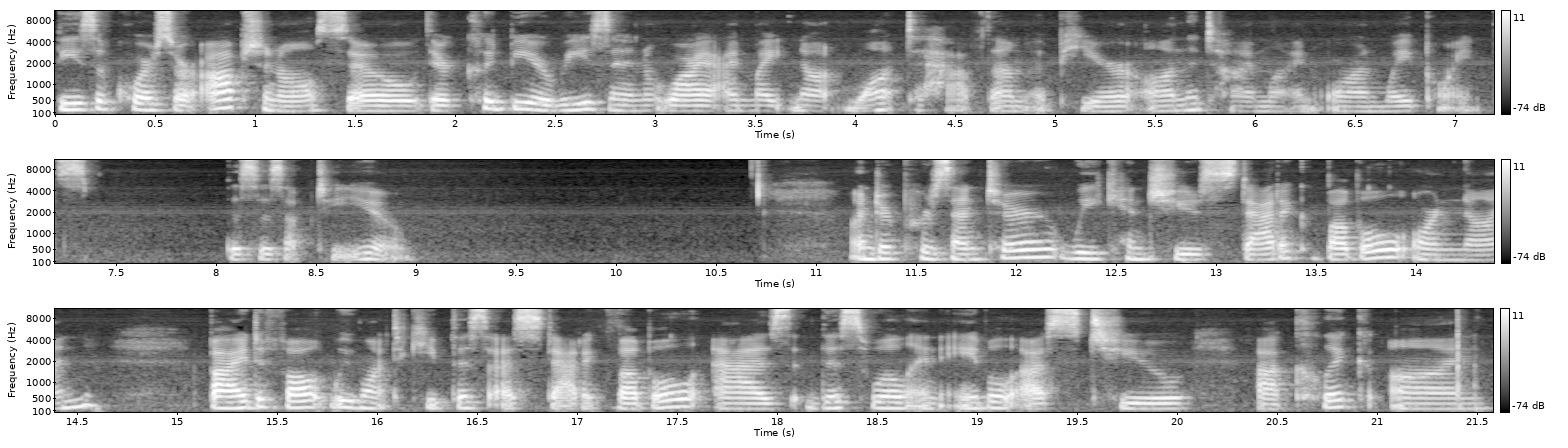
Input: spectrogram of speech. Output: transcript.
These, of course, are optional, so there could be a reason why I might not want to have them appear on the timeline or on waypoints. This is up to you. Under Presenter, we can choose Static Bubble or None. By default, we want to keep this as Static Bubble as this will enable us to uh, click on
